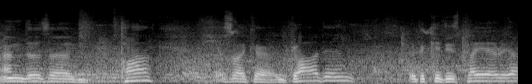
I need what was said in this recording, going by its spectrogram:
And there's a park, there's like a garden with a kiddies play area.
